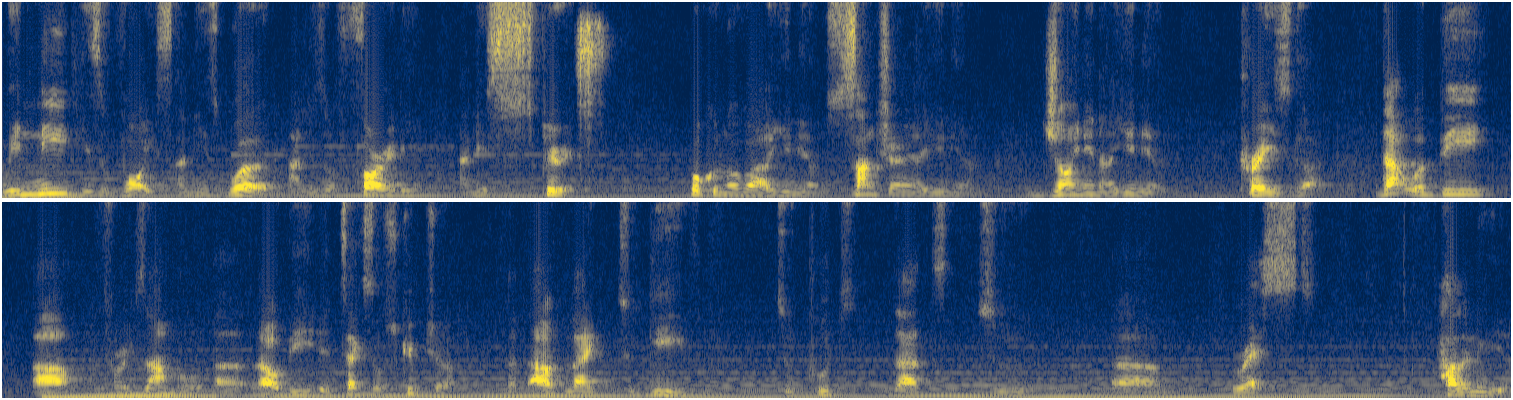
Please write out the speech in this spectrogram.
We need his voice and his word and his authority and his spirit spoken over our union, sanctioning our union, joining our union. Praise God. That would be, uh, for example, uh, that would be a text of scripture that I would like to give to put that to um, rest. Hallelujah.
